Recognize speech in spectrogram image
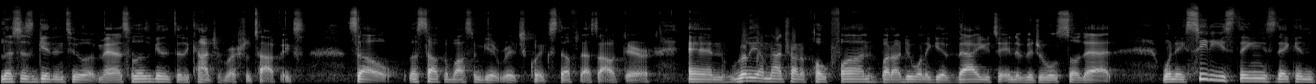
let's just get into it, man. So let's get into the controversial topics. So let's talk about some get rich quick stuff that's out there. And really, I'm not trying to poke fun, but I do want to give value to individuals so that when they see these things, they can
